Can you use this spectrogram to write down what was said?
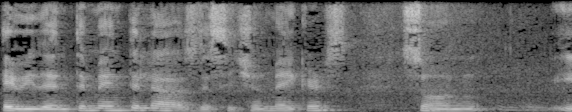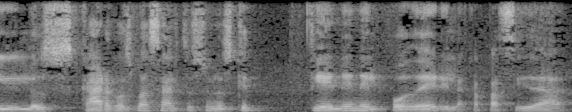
Evidentemente los decision makers son y los cargos más altos son los que tienen el poder y la capacidad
